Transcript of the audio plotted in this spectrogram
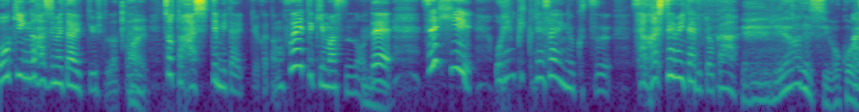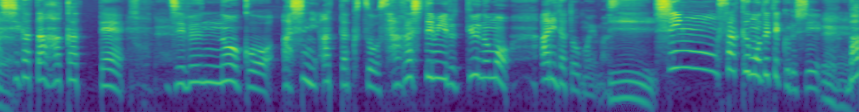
ウォーキング始めたいっていう人だったり、はい。ちょっと走ってみたいっていう方も増えてきますので、ぜひオリンピックデザインの靴探してみたりとかえーレアですよこれ。足型測ってね。自分のこう足に合った靴を探してみるっていうのもありだと思います。いい。新作も出てくるし、ええ。バー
